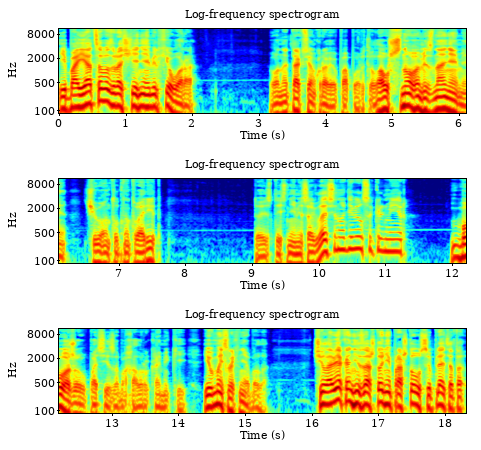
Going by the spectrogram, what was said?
И боятся возвращения Вильхиора. Он и так всем кровью попортил. А уж с новыми знаниями, чего он тут натворит. То есть ты с ними согласен, удивился Кельмир? Боже упаси, замахал руками Кей. И в мыслях не было. Человека ни за что, ни про что усыплять — это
